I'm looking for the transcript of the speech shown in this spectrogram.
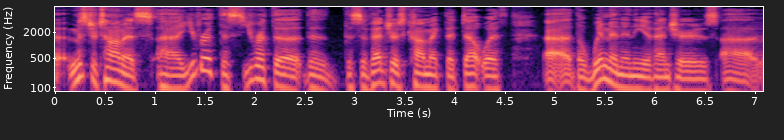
uh, Mr. Thomas, uh, you wrote this. You wrote the the this Avengers comic that dealt with uh, the women in the Avengers uh,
